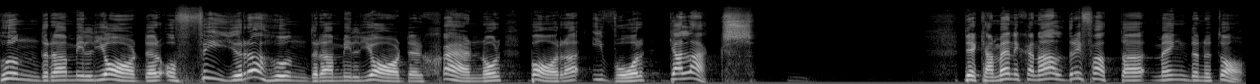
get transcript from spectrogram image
100 miljarder och 400 miljarder stjärnor bara i vår galax. Det kan människan aldrig fatta mängden utav.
